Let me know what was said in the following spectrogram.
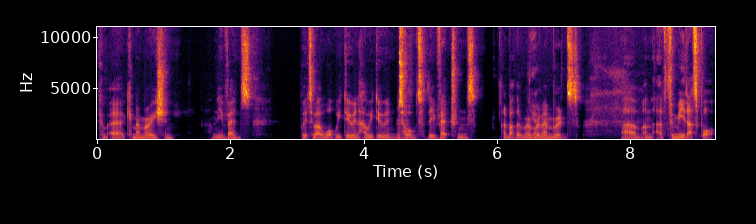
com- uh, commemoration and the events, but it's about what we do and how we do and mm-hmm. talk to the veterans about the re- yeah. remembrance. Um, and for me, that's what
